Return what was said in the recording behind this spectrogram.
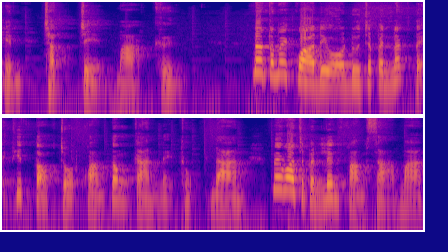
เห็นชัดเจนมากขึ้นนั่นทำให้กวาดิโอดูจะเป็นนักเตะที่ตอบโจทย์ความต้องการในทุกด้าน ไม่ว่าจะเป็นเรื่องความสามารถ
